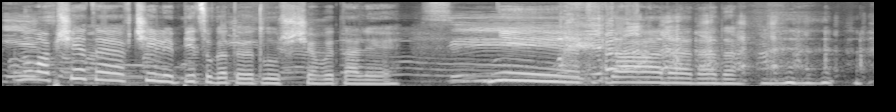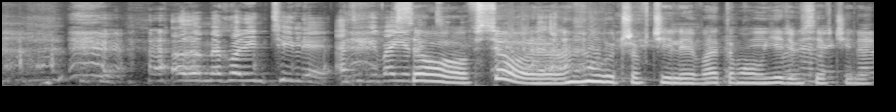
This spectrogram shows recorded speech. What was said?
Ну, вообще-то в Чили пиццу готовят лучше, чем в Италии. Нет, да, да, да, да. Все, все э, лучше в Чили, поэтому уедем все в Чили.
